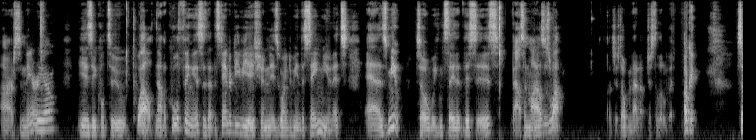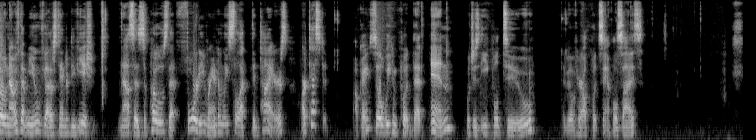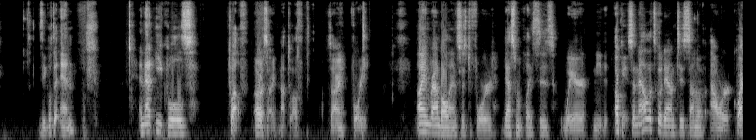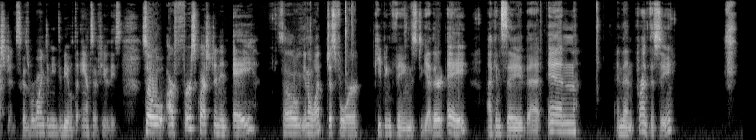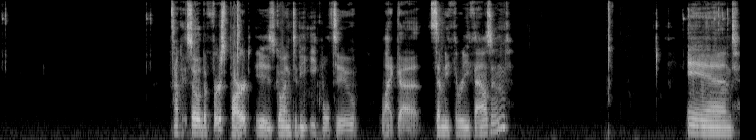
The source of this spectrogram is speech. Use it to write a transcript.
our scenario is equal to 12. Now the cool thing is, is that the standard deviation is going to be in the same units as mu. So we can say that this is 1,000 miles as well. Let's just open that up just a little bit. Okay, so now we've got mu, we've got our standard deviation. Now it says suppose that 40 randomly selected tires are tested. Okay, so we can put that n, which is equal to, maybe over here I'll put sample size, is equal to n. and that equals 12. Oh, sorry, not 12. Sorry, 40. I round all answers to four decimal places where needed. Okay, so now let's go down to some of our questions because we're going to need to be able to answer a few of these. So our first question in A, so you know what, just for keeping things together, A, I can say that N and then parenthesis. Okay, so the first part is going to be equal to like uh, 73,000. And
